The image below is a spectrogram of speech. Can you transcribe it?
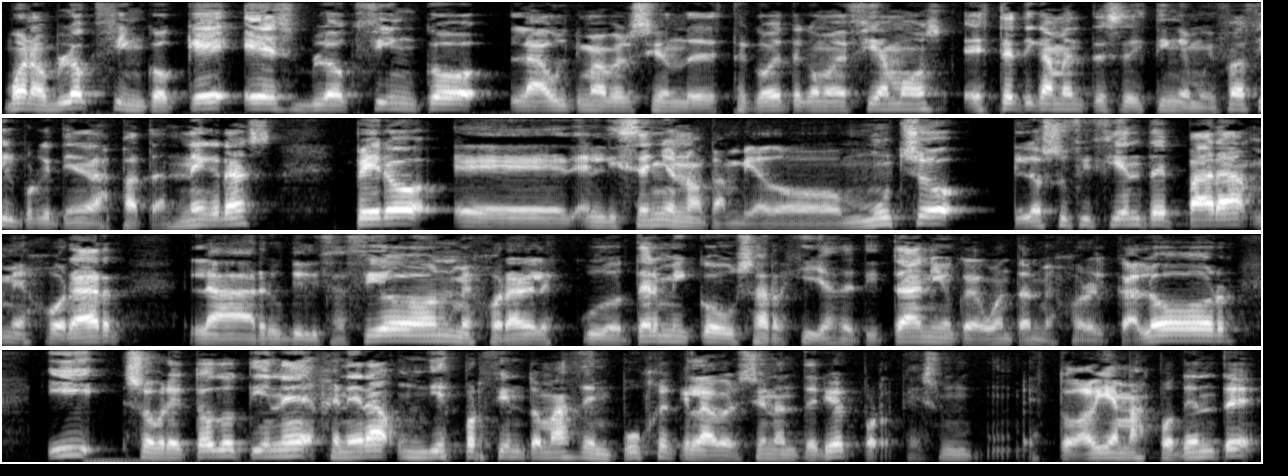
Bueno, Block 5. ¿Qué es Block 5? La última versión de este cohete, como decíamos, estéticamente se distingue muy fácil porque tiene las patas negras, pero eh, el diseño no ha cambiado mucho lo suficiente para mejorar la reutilización, mejorar el escudo térmico, usar rejillas de titanio que aguantan mejor el calor y sobre todo tiene genera un 10% más de empuje que la versión anterior porque es, todavía más potente.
